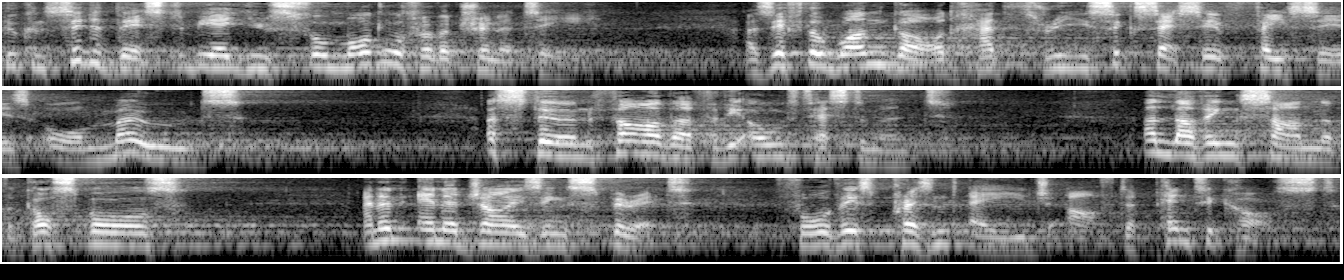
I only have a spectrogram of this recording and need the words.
who considered this to be a useful model for the Trinity, as if the one God had three successive faces or modes a stern father for the Old Testament, a loving son of the Gospels, and an energizing spirit for this present age after Pentecost.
